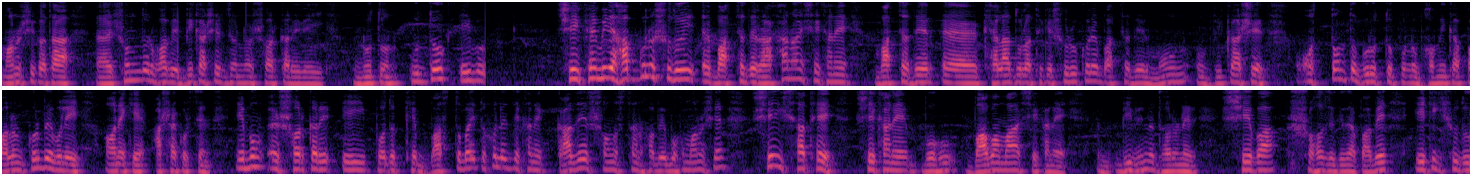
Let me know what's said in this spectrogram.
মানসিকতা সুন্দরভাবে বিকাশের জন্য সরকারের এই নতুন উদ্যোগ। এই সেই ফ্যামিলি হাবগুলো শুধুই বাচ্চাদের রাখা নয়, সেখানে বাচ্চাদের খেলাধুলা থেকে শুরু করে বাচ্চাদের মন ও বিকাশের অত্যন্ত গুরুত্বপূর্ণ ভূমিকা পালন করবে বলে অনেকে আশা করছেন। এবং সরকারের এই পদক্ষেপ বাস্তবায়িত হলে যেখানে কাজের সংস্থান হবে বহু মানুষের, সেই সাথে সেখানে বহু বাবা মা সেখানে বিভিন্ন ধরনের সেবা সহযোগিতা পাবে। এটি শুধু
